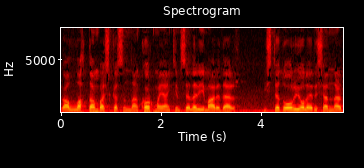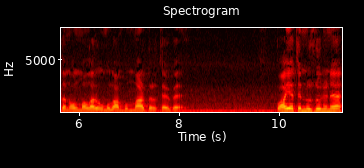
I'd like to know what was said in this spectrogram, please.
ve Allah'tan başkasından korkmayan kimseler imar eder. İşte doğru yola erişenlerden olmaları umulan bunlardır tevbe. Bu ayetin nuzulüne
